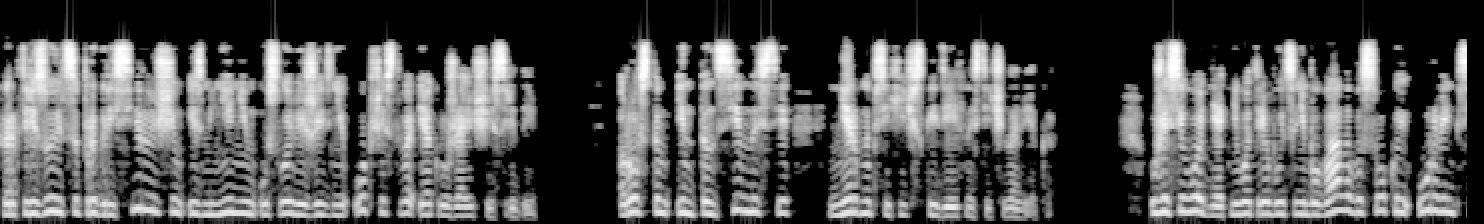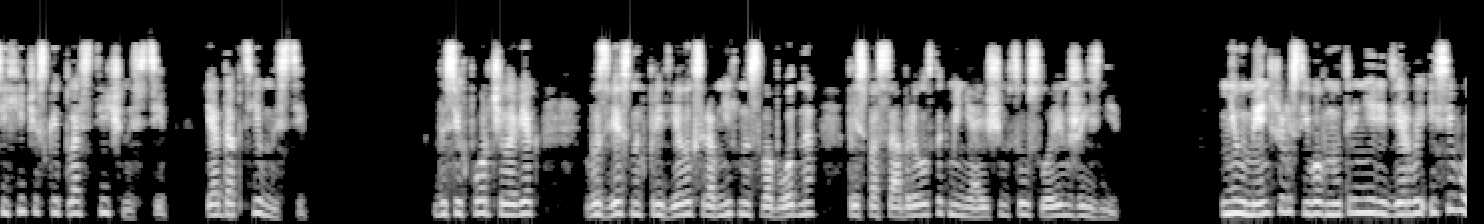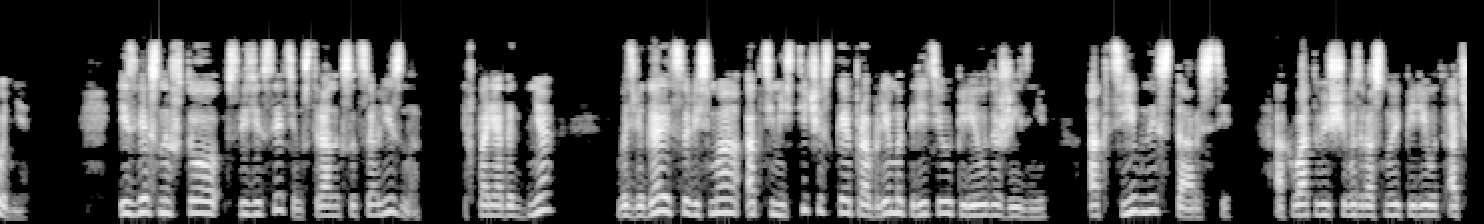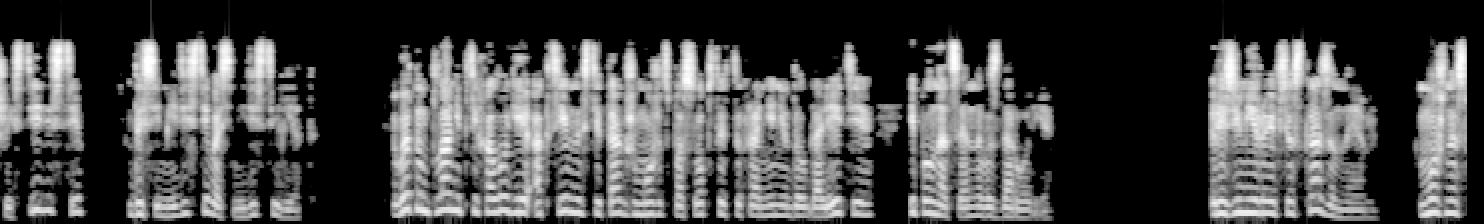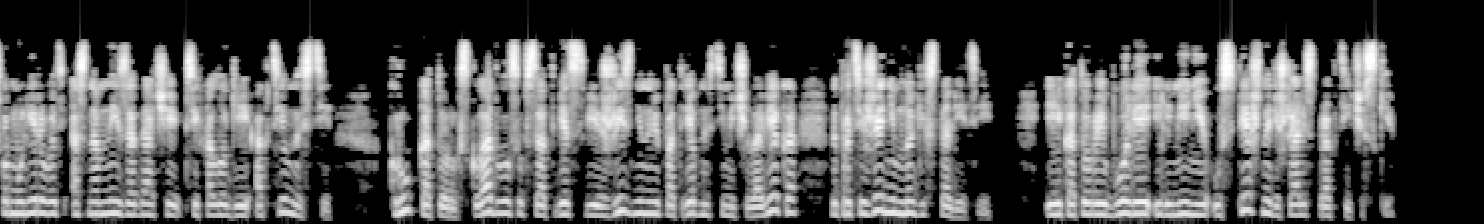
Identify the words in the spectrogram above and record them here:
характеризуется прогрессирующим изменением условий жизни общества и окружающей среды, ростом интенсивности нервно-психической деятельности человека. Уже сегодня от него требуется небывало высокий уровень психической пластичности и адаптивности. До сих пор человек в известных пределах сравнительно свободно приспосабливался к меняющимся условиям жизни. Не уменьшились его внутренние резервы и сегодня. Известно, что в связи с этим в странах социализма в порядок дня выдвигается весьма оптимистическая проблема третьего периода жизни — активной старости, охватывающей возрастной период от 60 до 70-80 лет. В этом плане психология активности также может способствовать сохранению долголетия и полноценного здоровья. Резюмируя все сказанное, можно сформулировать основные задачи психологии активности, круг которых складывался в соответствии с жизненными потребностями человека на протяжении многих столетий и которые более или менее успешно решались практически.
